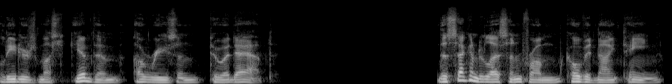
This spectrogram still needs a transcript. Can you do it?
Leaders must give them a reason to adapt. The second lesson from COVID 19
